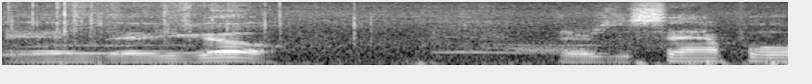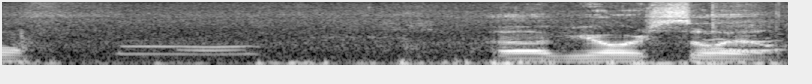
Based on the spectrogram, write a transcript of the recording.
And there you go. There's a sample of your soil.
